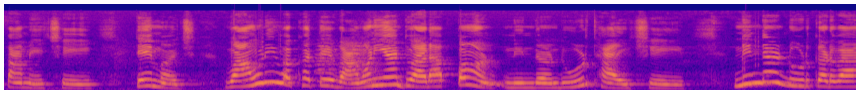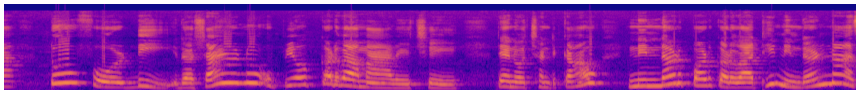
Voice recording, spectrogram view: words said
પામે છે. તેમજ, વાવણી વખતે વાવણિયા દ્વારા પણ નીંદણ દૂર થાય છે. નીંદણ દૂર કરવા ટુ ફોર ડી રસાયણનો ઉપયોગ કરવામાં આવે છે. તેનો છંટકાવ નિંદણ પર કરવાથી નીંદણ નાશ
